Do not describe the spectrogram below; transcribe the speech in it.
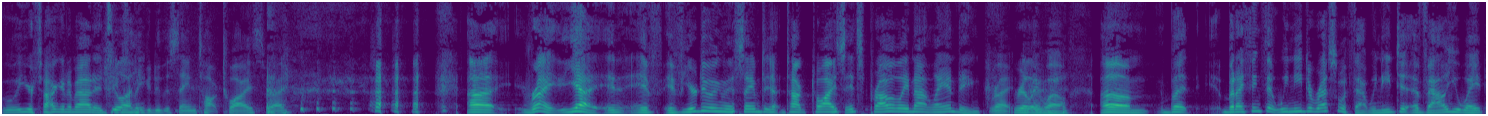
what you're talking about, it seems like you could do the same talk twice, right? Uh, right. Yeah. And if if you're doing the same t- talk twice, it's probably not landing Right, really right. well. Um, but but I think that we need to wrestle with that. We need to evaluate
